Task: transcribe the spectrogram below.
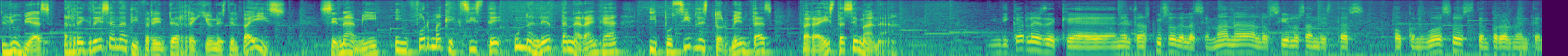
Lluvias regresan a diferentes regiones del país. Senami informa que existe una alerta naranja y posibles tormentas para esta semana. Indicarles de que en el transcurso de la semana los cielos han de estar poco nubosos, temporalmente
